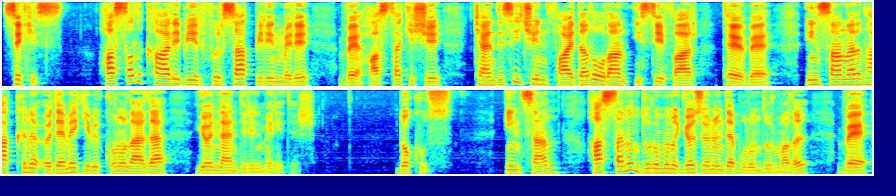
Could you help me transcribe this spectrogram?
8. Hastalık hali bir fırsat bilinmeli ve hasta kişi kendisi için faydalı olan istiğfar, tevbe, insanların hakkını ödeme gibi konularda yönlendirilmelidir. 9. İnsan, hastanın durumunu göz önünde bulundurmalı ve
